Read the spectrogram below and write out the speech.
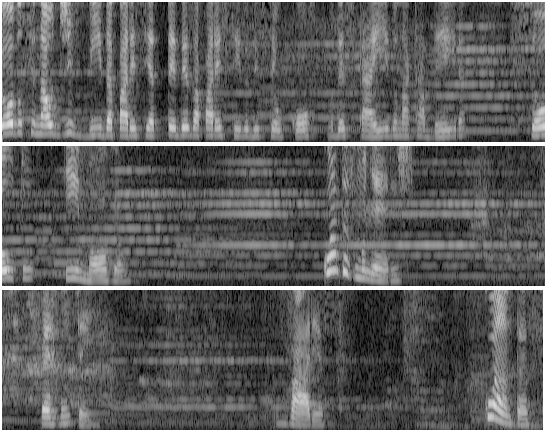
Todo sinal de vida parecia ter desaparecido de seu corpo descaído na cadeira, solto e imóvel. Quantas mulheres? Perguntei. Várias. Quantas?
